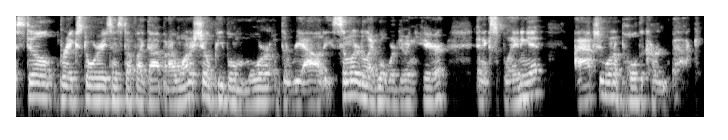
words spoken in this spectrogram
still break stories and stuff like that, but I want to show people more of the reality, similar to like what we're doing here and explaining it. I actually want to pull the curtain back.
